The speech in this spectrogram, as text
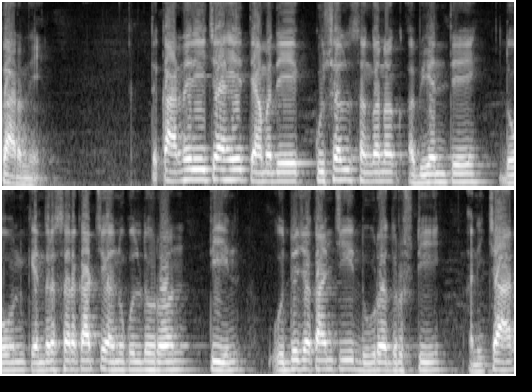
कारणे. तर कारणे द्यायची आहे त्यामध्ये एक कुशल संगणक अभियंते दोन केंद्र सरकारचे अनुकूल धोरण तीन उद्योजकांची दूरदृष्टी आणि चार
